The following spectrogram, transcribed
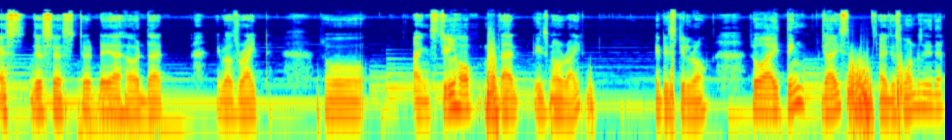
as just yesterday I heard that it was right. So I still hope that is not right. It is still wrong so i think guys i just want to say that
